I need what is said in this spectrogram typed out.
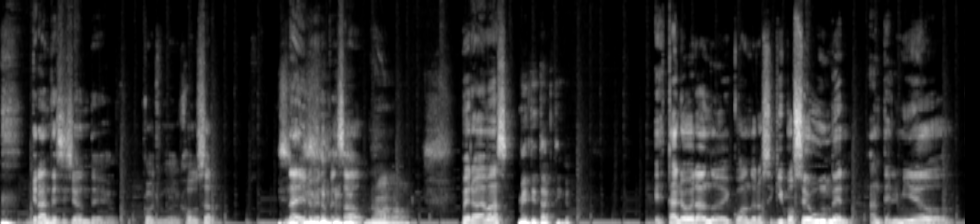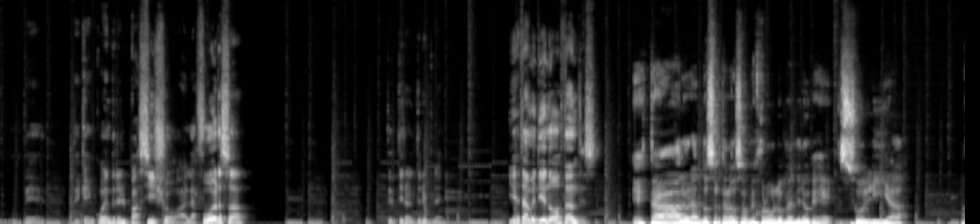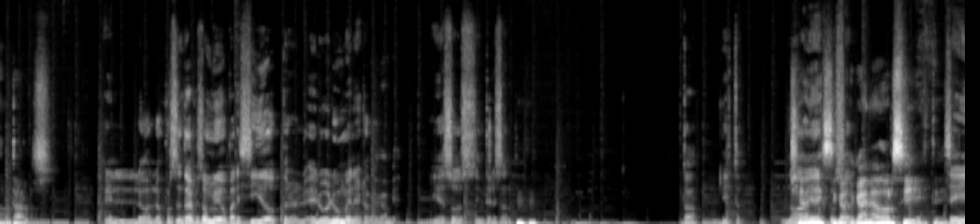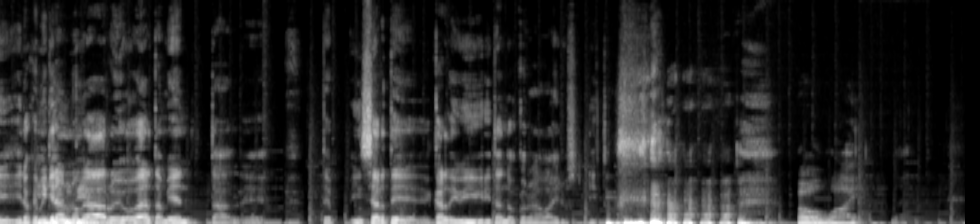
Gran decisión de Coach Budenholzer. Nadie lo hubiera pensado. No, no. Pero además Mente táctica. Está logrando de cuando los equipos se hunden ante el miedo de, de que encuentre el pasillo a la fuerza, te tira el triple. Y está metiendo bastantes. Está logrando tal vez un mejor volumen de lo que solía anotarlos. El- los porcentajes son medio parecidos, pero el, el volumen es lo que cambia. Y eso es interesante. Está, listo. No había es ganador, sí, este. Sí, y los que me quieran nombrar Rudy Gobert también, está, eh, te inserte Cardi B gritando coronavirus. Listo. oh, guay.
